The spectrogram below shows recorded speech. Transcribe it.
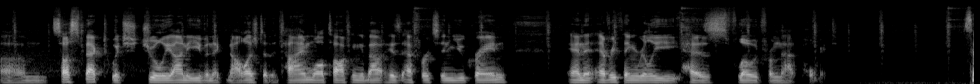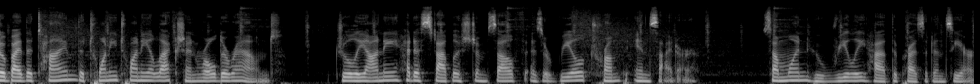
um, suspect, which Giuliani even acknowledged at the time while talking about his efforts in Ukraine. And everything really has flowed from that point. So by the time the 2020 election rolled around, Giuliani had established himself as a real Trump insider, someone who really had the president's ear.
